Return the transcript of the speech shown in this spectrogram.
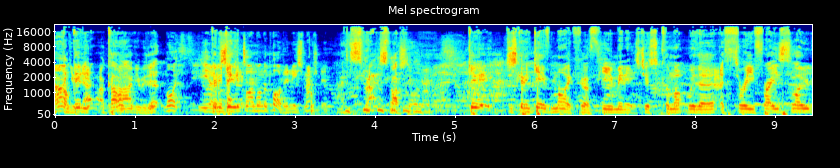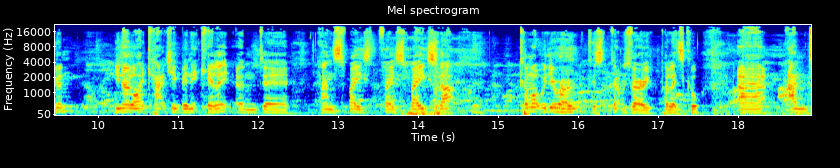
I'll argue give with you- that. I can't Mike- argue with it. Mike, you know, Gonna second give- time on the pod and he smashed it. Smash, smash it. Give it, just going to give Mike a few minutes just to come up with a, a three-phrase slogan. You know, like catch it, bin it, kill it, and uh, hand space, face space. That. Come up with your own because that was very political. Uh, and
